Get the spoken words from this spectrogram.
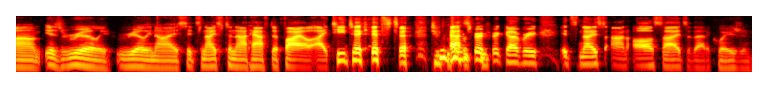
um, is really, really nice. It's nice to not have to file IT tickets to do password recovery. It's nice on all sides of that equation.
